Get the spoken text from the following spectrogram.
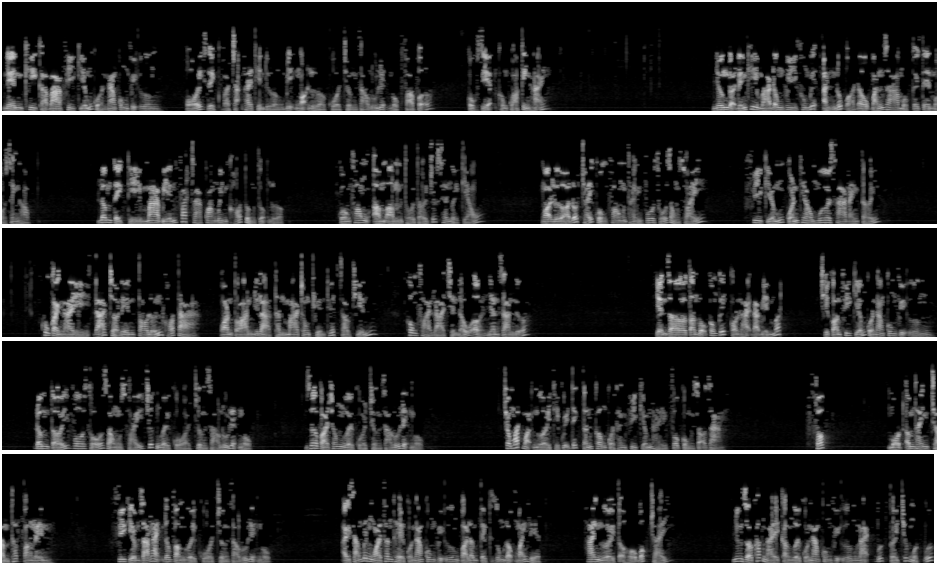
nên khi cả ba phi kiếm của Nam Cung Vị Ương, Hồ Ích Dịch và Trạng Thai Thiền Đường bị ngọn lửa của trưởng giáo núi luyện ngục phá vỡ, cục diện không quá kinh hãi. Nhưng đợi đến khi mà Đông Vi không biết ẩn núp ở đâu bắn ra một cây tên màu xanh ngọc, Lâm Tịch thì ma biến phát ra quang minh khó tưởng tượng được. Cuồng phong ầm ầm thổi tới trước xe người kéo. Ngọn lửa đốt cháy cuồng phong thành vô số dòng xoáy, phi kiếm cuốn theo mưa xa đánh tới. Khung cảnh này đã trở nên to lớn khó tả, hoàn toàn như là thần ma trong truyền thuyết giao chiến, không phải là chiến đấu ở nhân gian nữa. Hiện giờ toàn bộ công kích còn lại đã biến mất, chỉ còn phi kiếm của Nam Cung Vị Ương đâm tới vô số dòng xoáy trước người của trường giáo núi luyện ngục, rơi vào trong người của trường giáo núi luyện ngục. Trong mắt mọi người thì quỹ tích tấn công của thanh phi kiếm này vô cùng rõ ràng. Phốc! Một âm thanh trầm thấp vang lên, Phi kiếm giá lạnh đâm vào người của trưởng giáo núi luyện ngục. Ánh sáng bên ngoài thân thể của Nam Cung Vị Ương và Lâm Tịch rung động mãnh liệt. Hai người tự hồ bốc cháy. Nhưng giờ khắc này cả người của Nam Cung Vị Ương lại bước tới trước một bước,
